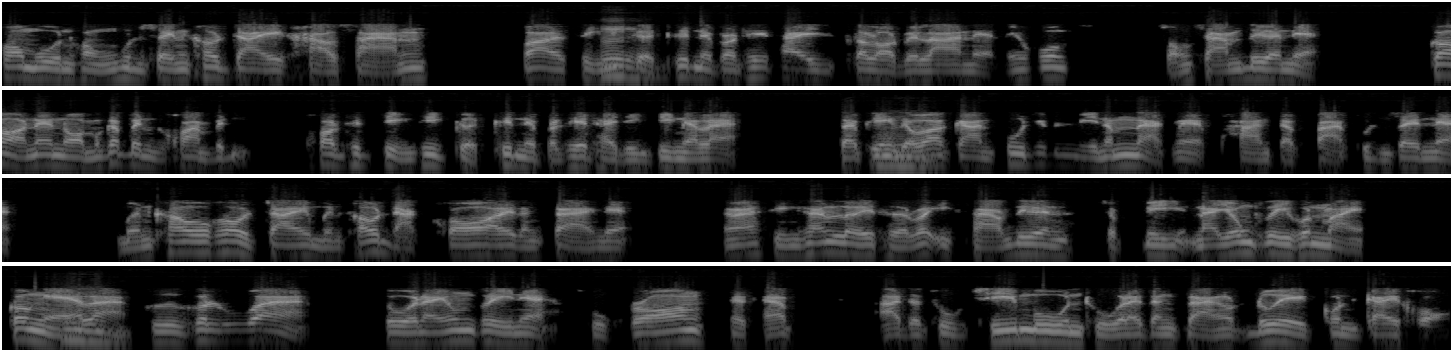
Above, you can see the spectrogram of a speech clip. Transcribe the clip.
ข้อมูลของคุณเซนเข้าใจข่าวสาร ว่าสิ่งที่อืมเกิดขึ้นในประเทศไทยตลอดเวลาเนี่ยในช่วงสองสามเดือนเนี่ย ก็แน่นอนมันก็เป็นความเป็น ข้อเท็จจริงที่เกิดขึ้นในประเทศไทยจริงๆนั่นแหละ แต่เพียงแต่ว่าการพูดที่มันมีน้ำหนักเนี่ยผ่านจากปากคุณเซนเนี่ย เหมือนเขาเข้าใจเหมือนเขาดักคออะไรต่างๆ เนี่ยนะถึงขั้นเลยเถิดว่าอีกสามเดือนจะมีนายกรัฐมนตรีคนใหม่ ก็แง่ละคือก็รู้ว่าตัวนายกรัฐมนตรีเนี่ยถูกร้องนะครับอาจจะถูกชี้มูลถูกอะไรต่างๆ ด้วยกลไกของ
